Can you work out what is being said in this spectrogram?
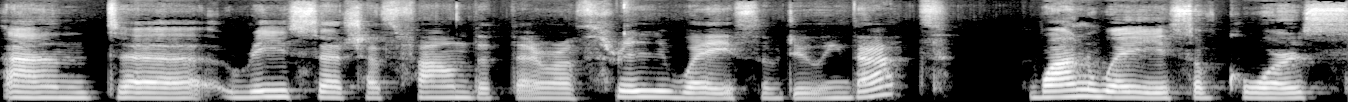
And uh, research has found that there are three ways of doing that. One way is, of course,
